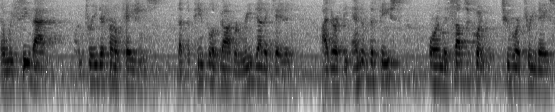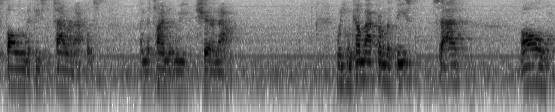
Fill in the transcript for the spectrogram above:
And we see that on three different occasions that the people of God were rededicated either at the end of the feast or in the subsequent two or three days following the Feast of Tabernacles and the time that we share now. We can come back from the feast sad, all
